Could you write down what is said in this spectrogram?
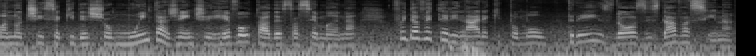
Uma notícia que deixou muita gente revoltada essa semana foi da veterinária que tomou três doses da vacina.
